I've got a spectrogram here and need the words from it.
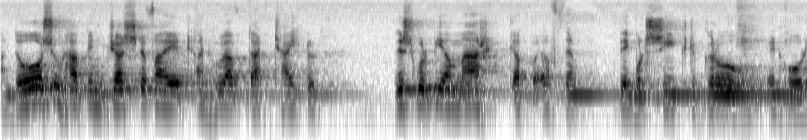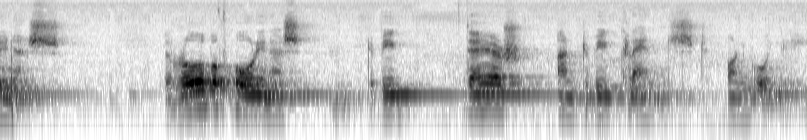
And those who have been justified and who have that title, this will be a mark of, them. They will seek to grow in holiness. The robe of holiness to be there and to be cleansed ongoingly.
